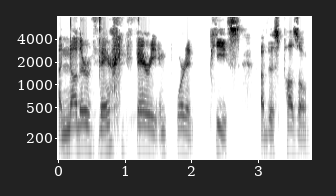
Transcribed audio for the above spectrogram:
Another very, very important piece of this puzzle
